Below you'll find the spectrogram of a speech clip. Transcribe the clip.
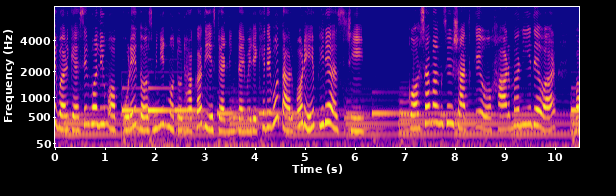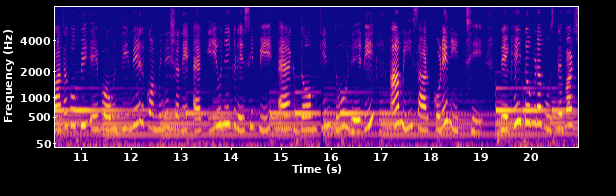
এবার গ্যাসের ভলিউম অফ করে 10 মিনিট মতো ঢাকা দিয়ে স্ট্যান্ডিং টাইমে রেখে দেব, তারপরে ফিরে আসছি। কষা মাংসের স্বাদকেও হার মানিয়ে দেওয়ার বাঁধাকপি এবং ডিমের কম্বিনেশনে এক ইউনিক রেসিপি একদম কিন্তু রেডি আমি সার্ভ করে নিচ্ছি। দেখেই তোমরা বুঝতে পারছ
